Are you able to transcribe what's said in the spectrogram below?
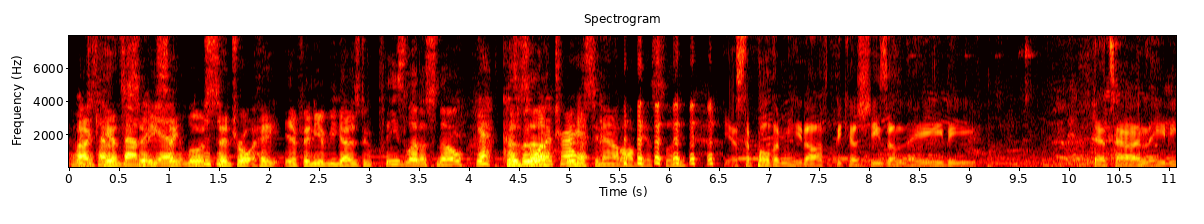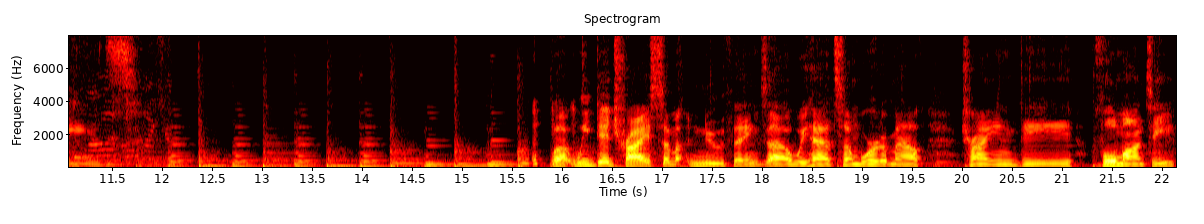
We Uh, just Kansas found City. St. Louis Central. hey, if any of you guys do, please let us know. Yeah, because we uh, wanna try we're it. missing out, obviously. He has to pull the meat off because she's a lady. That's how a lady eats. but we did try some new things. Uh, we had some word of mouth trying the full Monty.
